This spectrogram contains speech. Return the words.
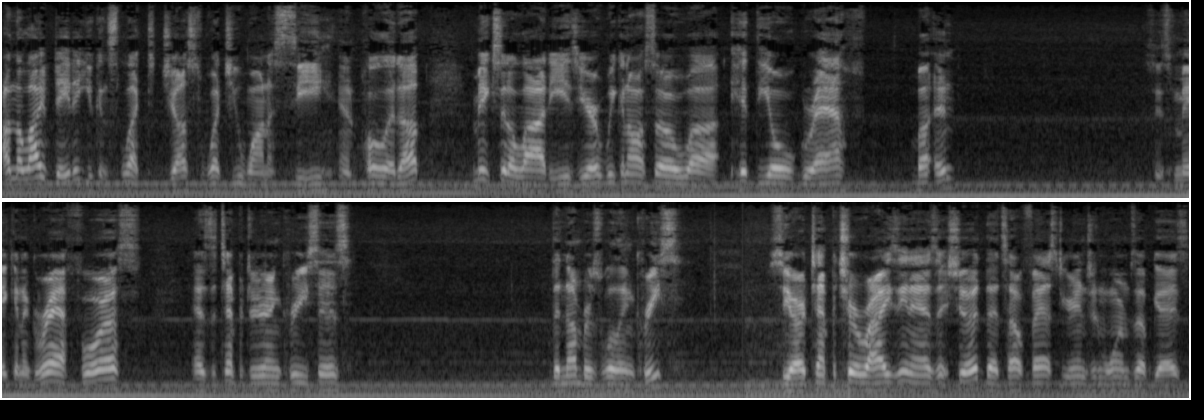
On the live data, you can select just what you want to see and pull it up. Makes it a lot easier. We can also uh, hit the old graph button. So it's making a graph for us. As the temperature increases, the numbers will increase. See our temperature rising as it should. That's how fast your engine warms up, guys.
